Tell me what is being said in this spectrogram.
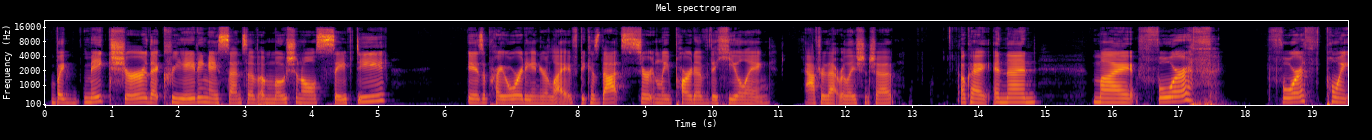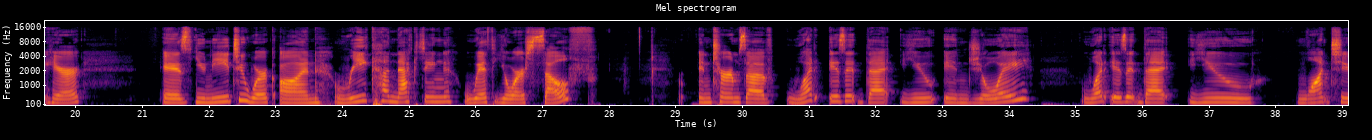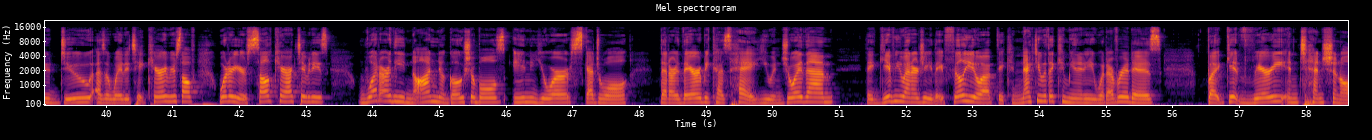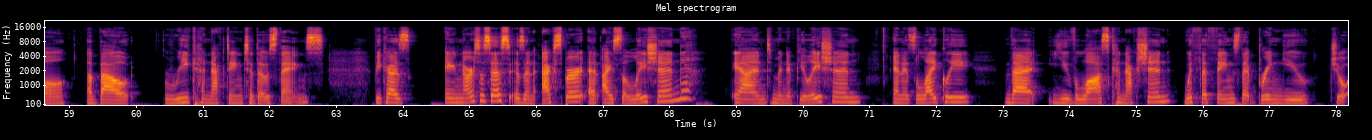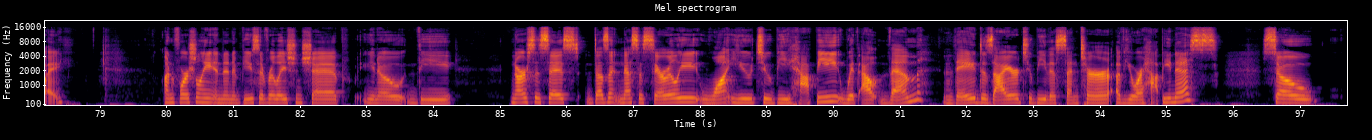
But make sure that creating a sense of emotional safety is a priority in your life because that's certainly part of the healing after that relationship. Okay. And then my fourth fourth point here is you need to work on reconnecting with yourself in terms of what is it that you enjoy? What is it that you want to do as a way to take care of yourself? What are your self care activities? What are the non negotiables in your schedule that are there because, hey, you enjoy them, they give you energy, they fill you up, they connect you with a community, whatever it is. But get very intentional about reconnecting to those things. Because a narcissist is an expert at isolation and manipulation And it's likely that you've lost connection with the things that bring you joy. Unfortunately, in an abusive relationship, you know, the narcissist doesn't necessarily want you to be happy without them. They desire to be the center of your happiness. So,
